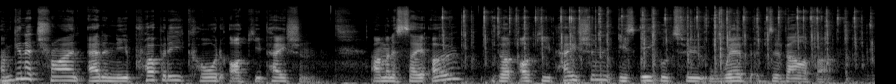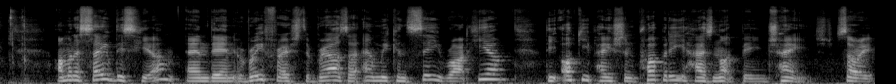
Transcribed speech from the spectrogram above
I'm going to try and add a new property called occupation. I'm going to say o.occupation is equal to web developer. I'm going to save this here and then refresh the browser and we can see right here the occupation property has not been changed. Sorry,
